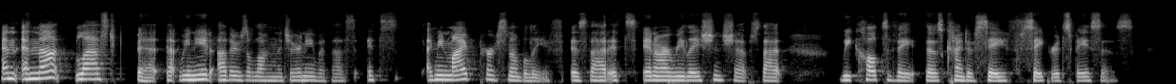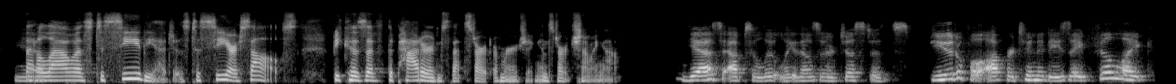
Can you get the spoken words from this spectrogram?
And and that last bit that we need others along the journey with us it's i mean my personal belief is that it's in our relationships that we cultivate those kind of safe sacred spaces that allow us to see the edges to see ourselves because of the patterns that start emerging and start showing up yes absolutely those are just it's beautiful opportunities. They feel like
